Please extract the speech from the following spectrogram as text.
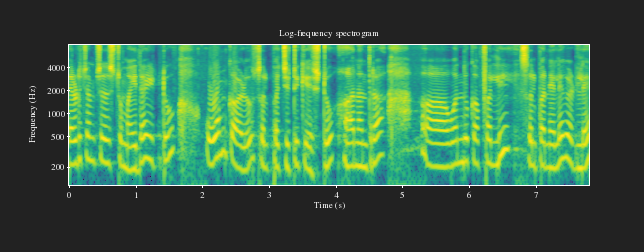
ಎರಡು ಚಮಚದಷ್ಟು ಮೈದಾ ಹಿಟ್ಟು, ಓಂ ಕಾಳು ಸ್ವಲ್ಪ ಚಿಟಿಕೆಯಷ್ಟು ಆನಂತರ ಒಂದು ಕಪ್ಪಲ್ಲಿ ಸ್ವಲ್ಪ ನೆಲೆಗಡಲೆ,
